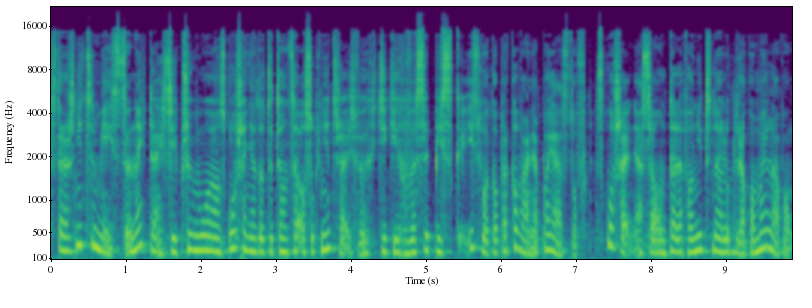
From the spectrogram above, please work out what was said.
Strażnicy miejsce najczęściej przyjmują zgłoszenia dotyczące osób nietrzeźwych, dzikich wysypisk i złego parkowania pojazdów. Zgłoszenia są telefoniczne lub drogą mailową.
